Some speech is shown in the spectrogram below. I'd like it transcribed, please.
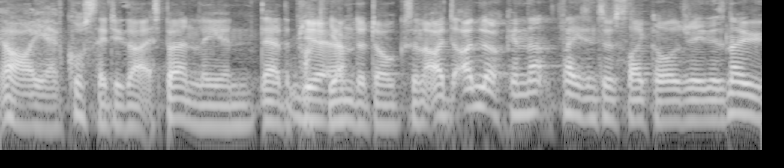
oh yeah, of course they do that. It's Burnley, and they're the plucky yeah. underdogs. And I, I, look, and that plays into psychology. There's no,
